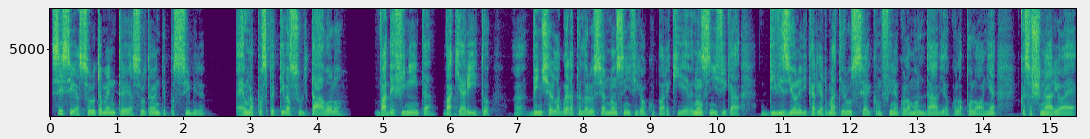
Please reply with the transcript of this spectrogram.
sì, sì, assolutamente, assolutamente possibile. È una prospettiva sul tavolo, va definita, va chiarito, Uh, vincere la guerra per la Russia non significa occupare Kiev, non significa divisione di carri armati russi al confine con la Moldavia o con la Polonia. Questo scenario è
